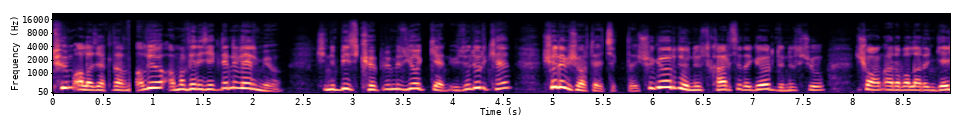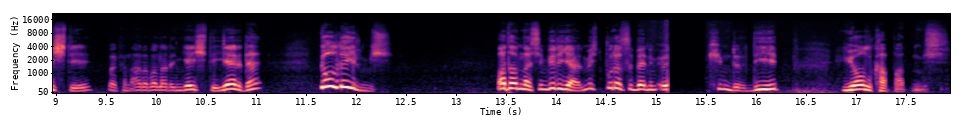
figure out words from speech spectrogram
tüm alacaklarını alıyor ama vereceklerini vermiyor. Şimdi biz köprümüz yokken, üzülürken şöyle bir şey ortaya çıktı. Şu gördüğünüz, karşıda gördüğünüz şu şu an arabaların geçtiği, bakın arabaların geçtiği yerde yol değilmiş. Vatandaşın biri gelmiş, burası benim kimdir deyip yol kapatmış.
